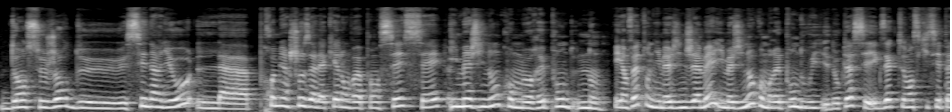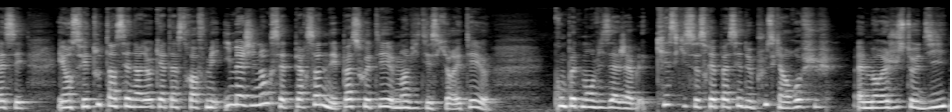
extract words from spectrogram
dans ce genre de scénario, la première chose à laquelle on va penser, c'est imaginons qu'on me réponde non. Et en fait, on n'imagine jamais, imaginons qu'on me réponde oui. Et donc là, c'est exactement ce qui s'est passé. Et on se fait tout un scénario catastrophe. Mais imaginons que cette personne n'ait pas souhaité m'inviter, ce qui aurait été euh, complètement envisageable. Qu'est-ce qui se serait passé de plus qu'un refus? Elle m'aurait juste dit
